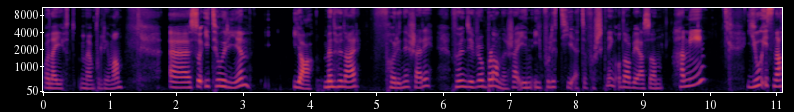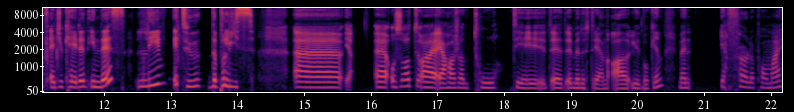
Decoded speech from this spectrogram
Og hun er gift med en politimann. Eh, så i teorien, ja. Men hun er for nysgjerrig. For hun driver og blander seg inn i politietterforskning, og da blir jeg sånn Honey, you is not educated in this. Leave it to the police. Uh, ja. uh, og så eh, Jeg har sånn to minutter igjen av lydboken, men jeg føler på meg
